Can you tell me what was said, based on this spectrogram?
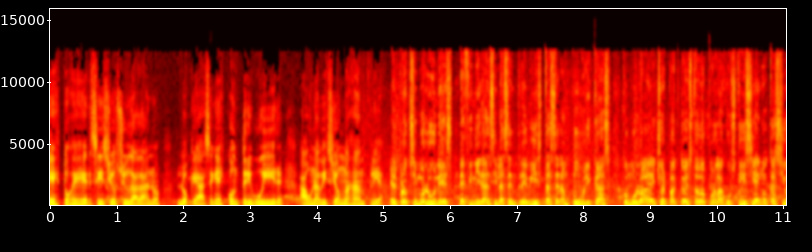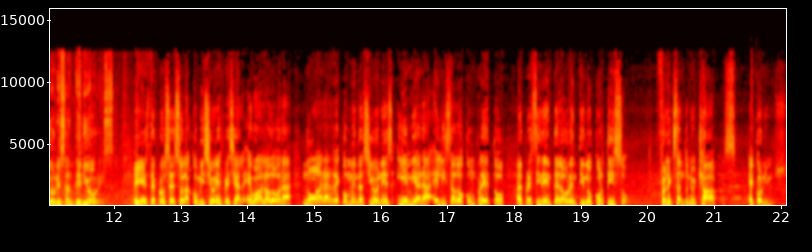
Estos ejercicios ciudadanos lo que hacen es contribuir a una visión más amplia. El próximo lunes definirán si las entrevistas serán públicas, como lo ha hecho el Pacto de Estado por la Justicia en ocasiones anteriores. En este proceso, la Comisión Especial Evaluadora no hará recomendaciones y enviará el listado completo al presidente Laurentino Cortizo. Félix Antonio Chávez, Econius.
